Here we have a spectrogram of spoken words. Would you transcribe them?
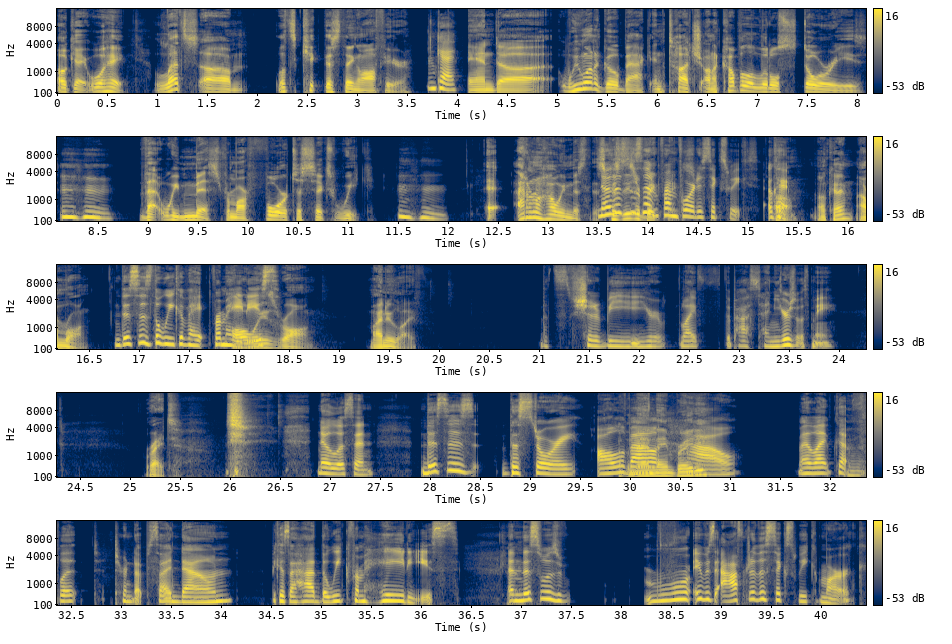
Okay, well, hey, let's um let's kick this thing off here, Okay. and uh, we want to go back and touch on a couple of little stories Mm-hmm. that we missed from our four to six week. Mm-hmm. Eh, I don't know how we missed this No, because this these isn't from things. four to six weeks. Okay. Oh, okay, I'm wrong. This is the week of ha- from Hades. Always wrong. My new life. That should be your life the past 10 years with me. Right. No, listen. This is the story all Of a man about named Brady? how my life got Uh. flipped, turned upside down because I had the week from Hades. And this was it was after the 6 week mark.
